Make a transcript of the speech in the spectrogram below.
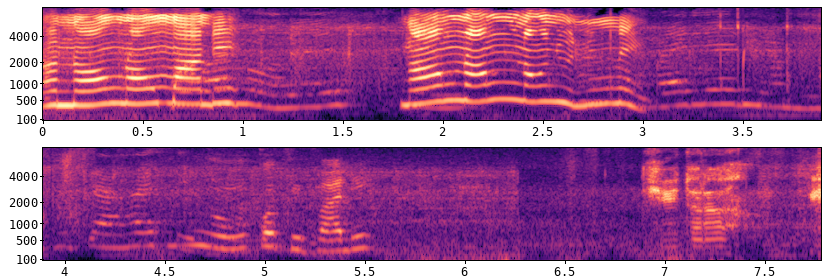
อ่ะน้องน้องมาดิ หนู น้องน้องน้องอยู่นิ่ง ไม่เล่นนะหนูจะให้สี ๆน้องกดสีฟ้าดิ 聞いてる潔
